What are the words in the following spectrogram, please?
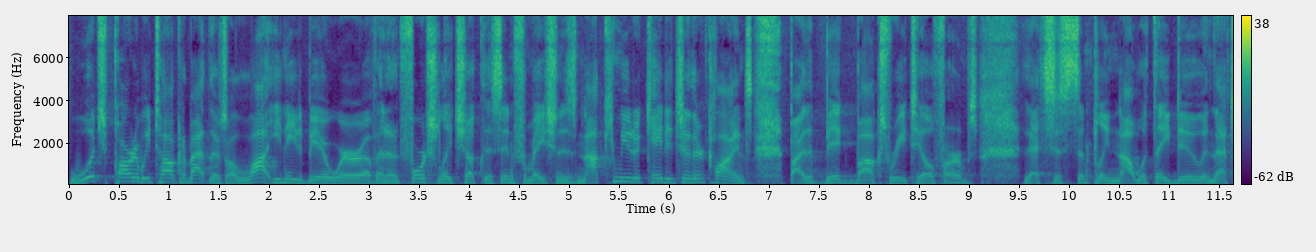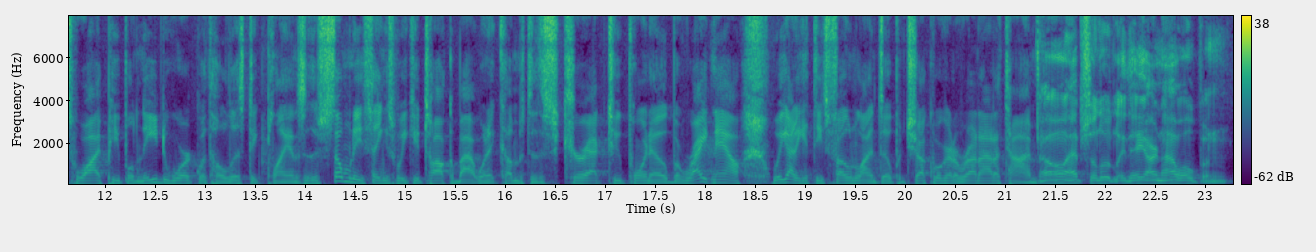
Which part are we talking about? There's a lot you need to be aware of, and unfortunately, Chuck, this information is not communicated to their clients by the big box retail firms. That's just simply not what they do, and that's why people need to work with holistic plans. There's so many things we could talk about when it comes to the Secure Act 2.0, but right now we got to get these phone lines open. Chuck, we're going to run out of time. Oh, absolutely. They are now open.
